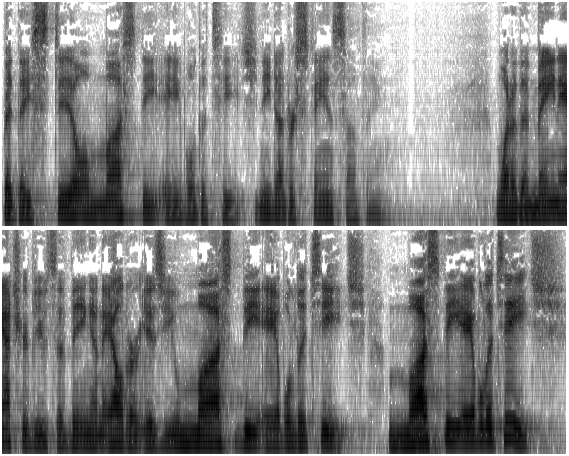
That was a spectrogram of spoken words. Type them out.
but they still must be able to teach. You need to understand something. One of the main attributes of being an elder is you must be able to teach. Must be able to teach.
